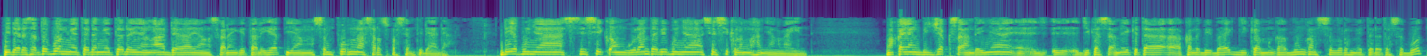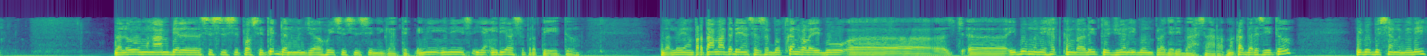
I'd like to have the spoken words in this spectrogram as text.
Tidak ada satupun metode-metode yang ada yang sekarang kita lihat yang sempurna 100%, tidak ada. Dia punya sisi keunggulan tapi punya sisi kelemahan yang lain. Maka yang bijak seandainya eh, eh, jika seandainya kita akan lebih baik jika menggabungkan seluruh metode tersebut lalu mengambil sisi-sisi positif dan menjauhi sisi-sisi negatif. Ini ini yang ideal seperti itu. Lalu yang pertama tadi yang saya sebutkan kalau ibu uh, uh, ibu melihat kembali tujuan ibu mempelajari bahasa Arab, maka dari situ ibu bisa memilih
